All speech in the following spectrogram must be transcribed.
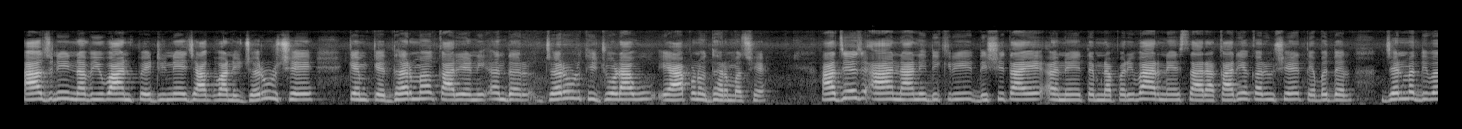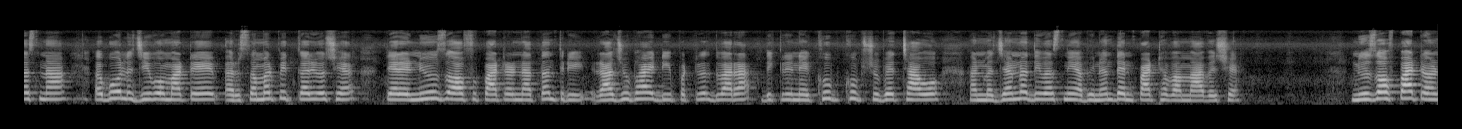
આજની નવયુવાન પેઢીને જાગવાની જરૂર છે, કેમ કે ધર્મ કાર્યની અંદર જરૂરથી જોડાવવું એ આપણો ધર્મ છે. આજે જ આ નાની દીકરી દિશિતાએ અને તેમના પરિવારને સારા કાર્ય કર્યું છે. તે બદલ જન્મદિવસના અબોલ જીવો માટે સમર્પિત કર્યો છે. ત્યારે ન્યૂઝ ઓફ પાટણના તંત્રી રાજુભાઈ ડી પટેલ દ્વારા દીકરીને ખૂબ ખૂબ શુભેચ્છાઓ અને જન્મદિવસની અભિનંદન પાઠવવામાં આવે છે. News of Patan,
